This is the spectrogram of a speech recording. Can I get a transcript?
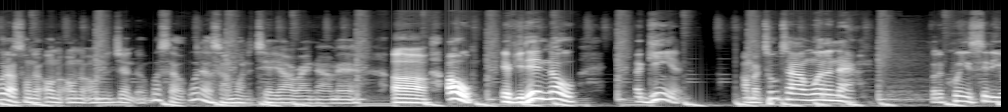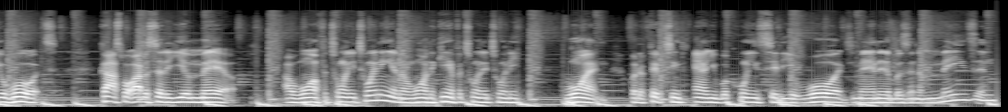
what else on the on the on the, on the agenda? What's up? What else I want to tell y'all right now, man? Uh oh, if you didn't know, again, I'm a two-time winner now for the Queen City Awards, Gospel Artist of the Year male. I won for 2020 and I won again for 2021 for the 15th annual Queen City Awards, man. And it was an amazing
